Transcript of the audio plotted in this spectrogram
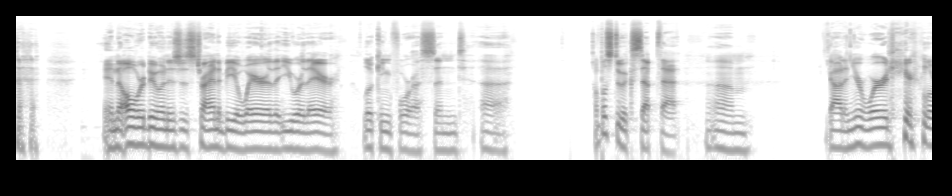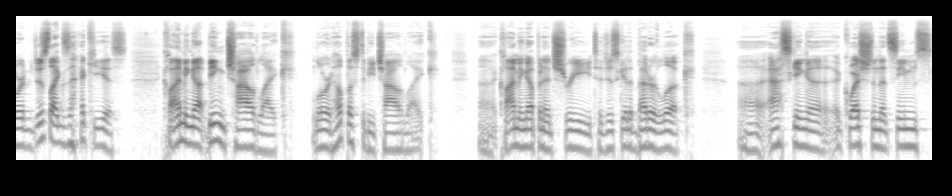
and all we're doing is just trying to be aware that you are there looking for us and uh help us to accept that. Um God, in your word here, Lord, just like Zacchaeus, climbing up, being childlike. Lord, help us to be childlike. Uh, climbing up in a tree to just get a better look, uh, asking a, a question that seems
